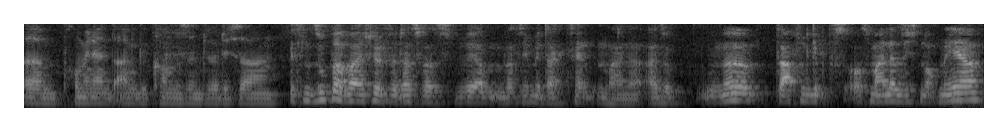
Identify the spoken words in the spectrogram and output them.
ähm, prominent angekommen sind, würde ich sagen. Ist ein super Beispiel für das, was, wir, was ich mit Akzenten meine. Also ne, davon gibt es aus meiner Sicht noch mehr.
